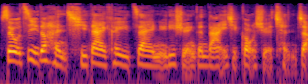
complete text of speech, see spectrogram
所以我自己都很期待可以在女力学院跟大家一起共学成长。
